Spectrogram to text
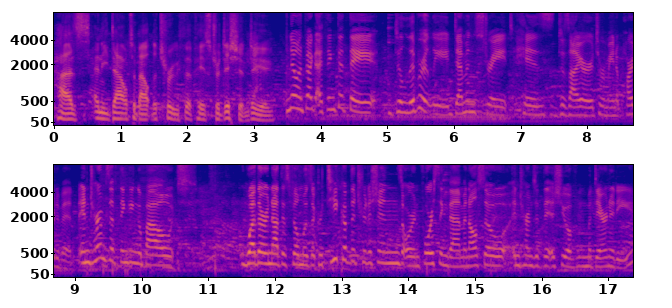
has any doubt about the truth of his tradition, do you? No, in fact, I think that they deliberately demonstrate his desire to remain a part of it. In terms of thinking about whether or not this film was a critique of the traditions or enforcing them, and also in terms of the issue of modernity,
